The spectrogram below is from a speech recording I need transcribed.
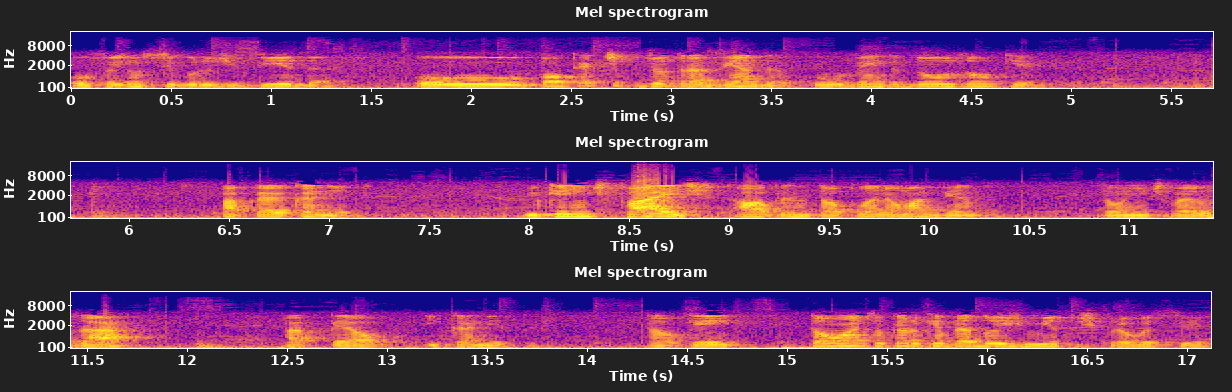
ou fez um seguro de vida, ou qualquer tipo de outra venda, o vendedor usou o que? Papel e caneta. E o que a gente faz ao apresentar o plano é uma venda. Então a gente vai usar papel e caneta. Tá ok? Então antes eu quero quebrar dois mitos para você.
